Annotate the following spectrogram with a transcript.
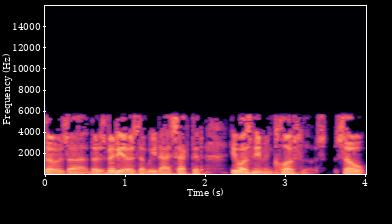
those uh, those videos that we dissected, he wasn't even close to those. So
